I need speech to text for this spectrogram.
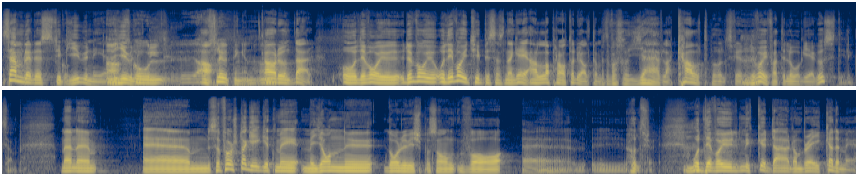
Sen blev det typ juni eller Ja, juli. skolavslutningen. Ja, runt där. Och det, var ju, det var ju, och det var ju typiskt en sån här grej, alla pratade ju alltid om att det var så jävla kallt på Hultsfred. Det var ju för att det låg i augusti liksom. Men, eh, ehm, så första giget med, med Jonny Dordevic på sång var eh, Hultsfred. Och det var ju mycket där de breakade med.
